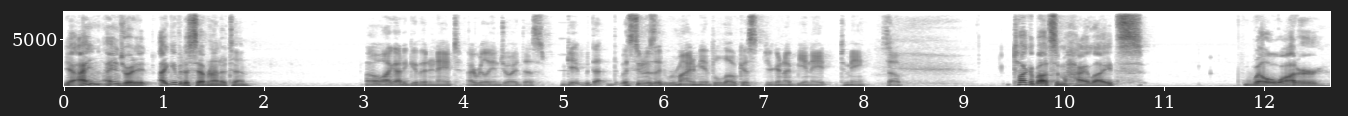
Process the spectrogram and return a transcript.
Yeah, I, I enjoyed it. I give it a seven out of ten. Oh, I got to give it an eight. I really enjoyed this. As soon as it reminded me of the Locust, you're gonna be an eight to me. So talk about some highlights. Wellwater,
